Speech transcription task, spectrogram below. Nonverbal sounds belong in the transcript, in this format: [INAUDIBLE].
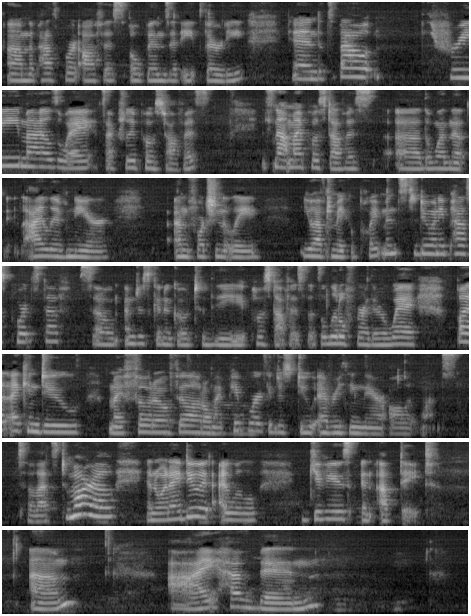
um, the passport office opens at 8.30 and it's about three miles away. It's actually a post office. It's not my post office, uh, the one that I live near. Unfortunately, you have to make appointments to do any passport stuff, so I'm just going to go to the post office that's a little further away, but I can do my photo, fill out all my paperwork, and just do everything there all at once. So that's tomorrow, and when I do it, I will give you an update. Um, I have been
